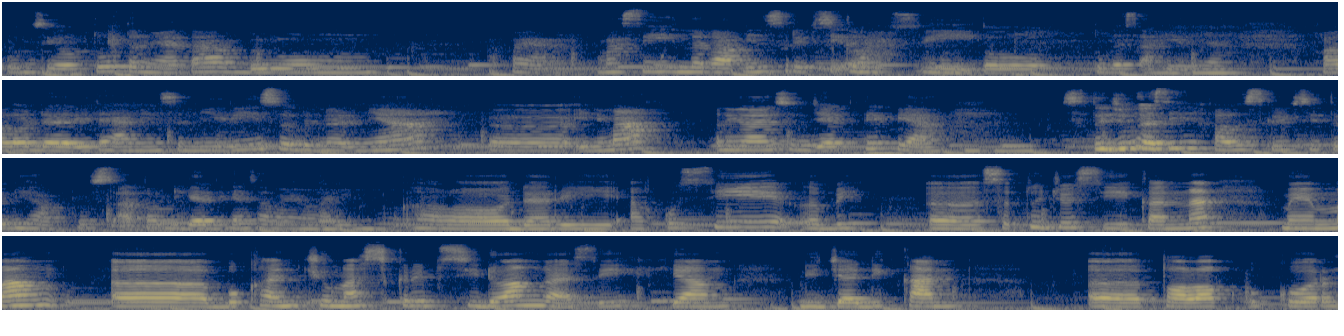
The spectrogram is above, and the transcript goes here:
unsil tuh ternyata belum apa ya masih nerapin skripsi, lah Skripsi. untuk tugas akhirnya kalau dari Teh Anin sendiri sebenarnya eh, ini mah penilaian subjektif ya Mhm. setuju nggak sih kalau skripsi itu dihapus atau digantikan sama yang lain Kalau dari aku sih lebih eh, setuju sih karena memang eh, bukan cuma skripsi doang nggak sih yang dijadikan eh, tolok ukur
